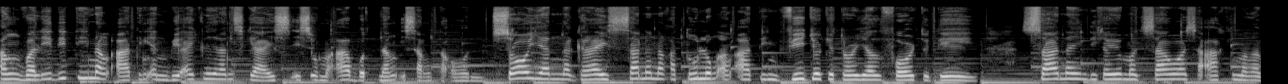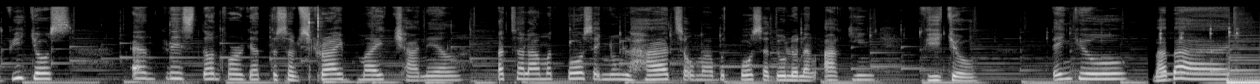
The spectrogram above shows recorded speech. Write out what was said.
Ang validity ng ating NBI clearance guys is umaabot ng isang taon. So yan na guys, sana nakatulong ang ating video tutorial for today. Sana hindi kayo magsawa sa aking mga videos and please don't forget to subscribe my channel. At salamat po sa inyong lahat sa umabot po sa dulo ng aking video. Thank you! Bye-bye!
